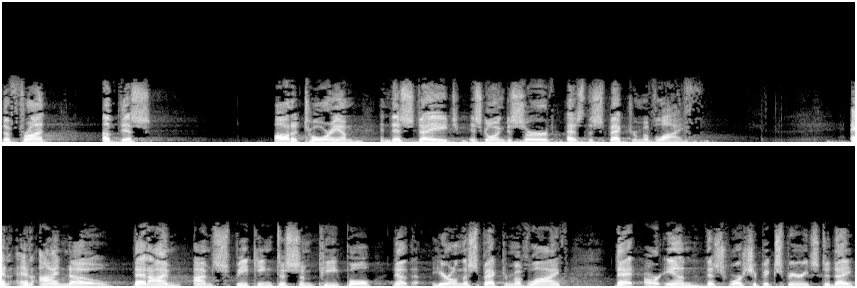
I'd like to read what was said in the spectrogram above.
the front of this auditorium and this stage is going to serve as the spectrum of life. And, and I know that I'm, I'm speaking to some people now here on the spectrum of life that are in this worship experience today,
